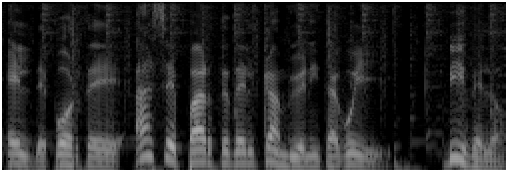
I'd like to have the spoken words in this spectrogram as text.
El deporte hace parte del cambio en Itagüí. Vívelo.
